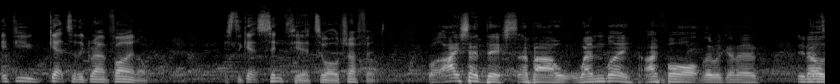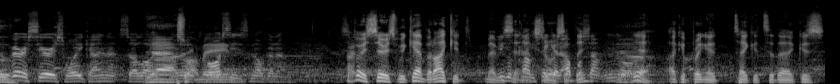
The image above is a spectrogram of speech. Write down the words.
if you get to the grand final, is to get Cynthia to Old Trafford. Well, I said this about Wembley. I thought they were going to, you know, It's a very serious week, ain't it? So like, Yeah, that's what I mean. Pricey's not gonna. It's a very serious weekend, but I could maybe You sit come next to her or it up or something. something, Yeah. or- I could bring her, take her to the because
